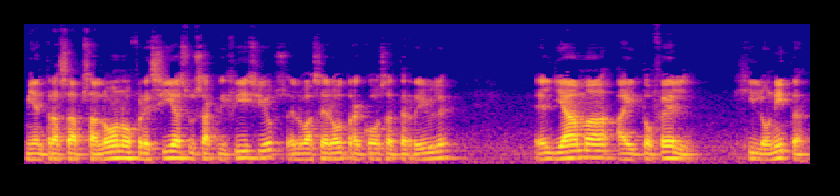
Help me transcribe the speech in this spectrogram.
Mientras Absalón ofrecía sus sacrificios, él va a hacer otra cosa terrible. Él llama a Itofel, Gilonita,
